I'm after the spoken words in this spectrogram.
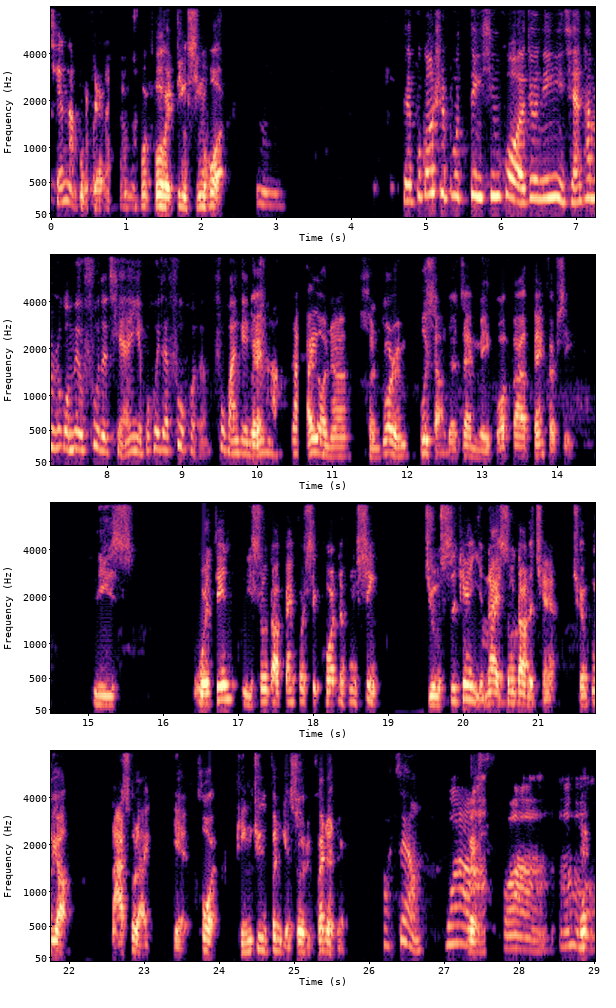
钱拿不回来，不不会订新货。嗯。对，不光是不订新货，就您以前他们如果没有付的钱，也不会再付还付还给您哈。那还有呢，很多人不晓得，在美国发 bankruptcy，你 within 你收到 bankruptcy court 那封信，九十天以内收到的钱，全部要拿出来给 court 平均分给所有的 creditor。哦，这样，哇哇，那那个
